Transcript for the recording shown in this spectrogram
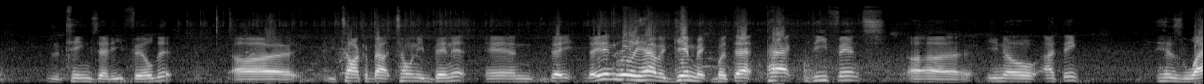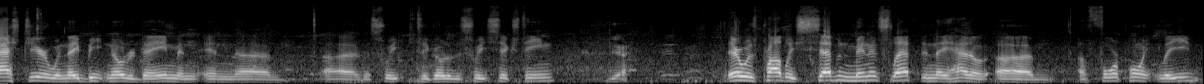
the teams that he fielded. Uh, you talk about Tony Bennett, and they they didn't really have a gimmick, but that pack defense, uh, you know, I think his last year when they beat Notre Dame and in uh, the sweet to go to the Sweet 16, Yeah. there was probably seven minutes left, and they had a um, a four point lead.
